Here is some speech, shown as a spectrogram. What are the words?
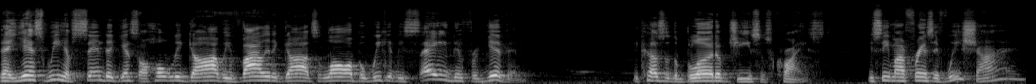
that yes, we have sinned against a holy God, we violated God's law, but we can be saved and forgiven because of the blood of Jesus Christ. You see, my friends, if we shine,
